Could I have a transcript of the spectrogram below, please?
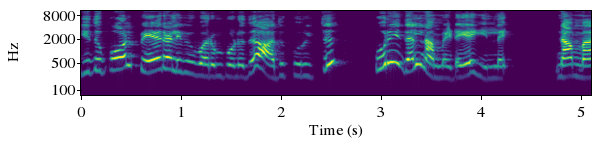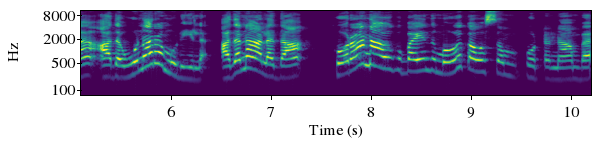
இதுபோல் பேரழிவு வரும் பொழுது அது குறித்து புரிதல் நம்மிடையே இல்லை. நம்ம அதை உணர முடியல. அதனால தான் கொரோனாவுக்கு பயந்து முகக்கவசம் போட்ட நாம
